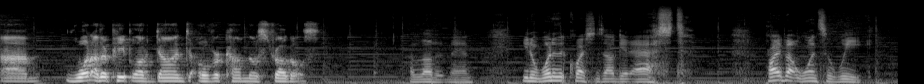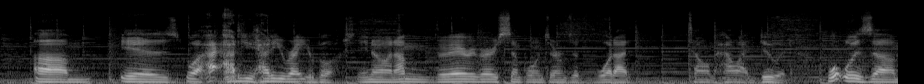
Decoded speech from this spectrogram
um, what other people have done to overcome those struggles. I love it, man. You know, one of the questions I'll get asked probably about once a week um, is, well, how, how, do you how do you write your books? You know, and I'm very very simple in terms of what I tell them how I do it. What was um,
